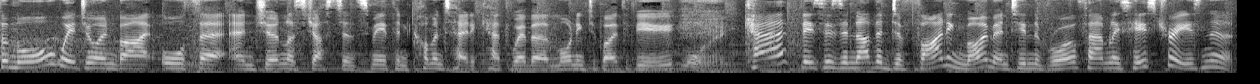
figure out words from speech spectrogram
For more, we're joined by author and journalist Justin Smith and commentator Kath Webber. Morning to both of you. Morning. Kath, this is another defining moment in the royal family's history, isn't it?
